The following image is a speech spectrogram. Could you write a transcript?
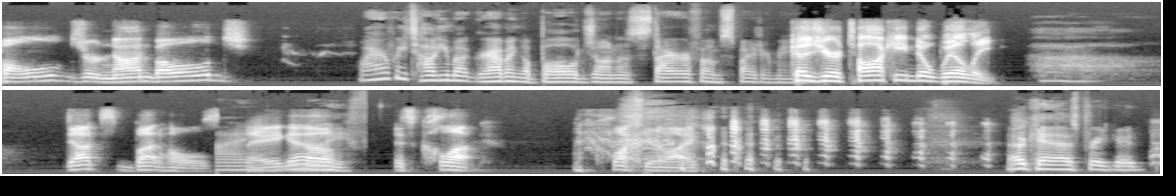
bulge or non-bulge. Why are we talking about grabbing a bulge on a styrofoam Spider-Man? Because you're talking to Willie. Ducks buttholes. My There you go. life. It's cluck. Cluck your life. Okay, that was pretty good.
